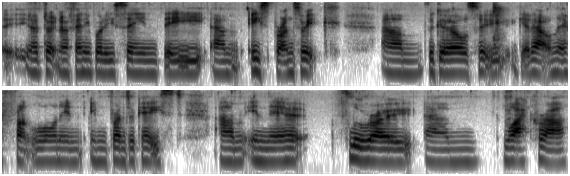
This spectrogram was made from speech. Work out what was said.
I don't know if anybody's seen the um, East Brunswick. Um, the girls who get out on their front lawn in, in Brunswick East um, in their fluoro um, lycra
